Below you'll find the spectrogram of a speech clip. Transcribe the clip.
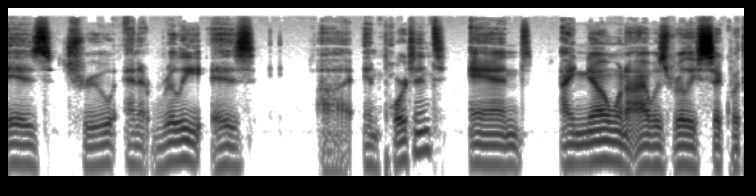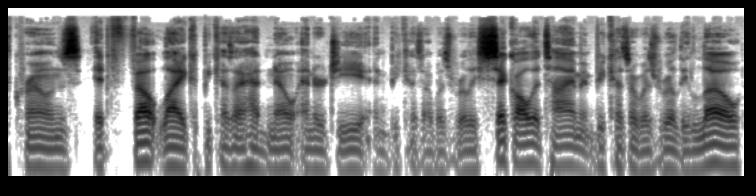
is true and it really is uh, important. And I know when I was really sick with Crohn's, it felt like because I had no energy and because I was really sick all the time and because I was really low,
